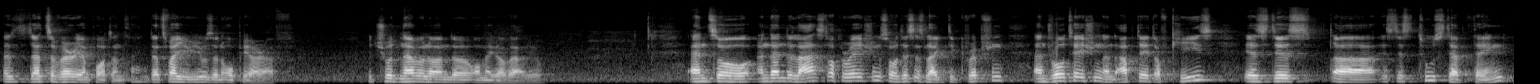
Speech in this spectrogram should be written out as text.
That's, that's a very important thing. That's why you use an OPRF. It should never learn the Omega value. And so, and then the last operation, so this is like decryption and rotation and update of keys, is this, uh, is this two-step thing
